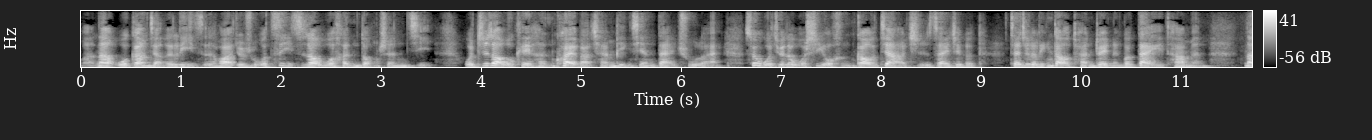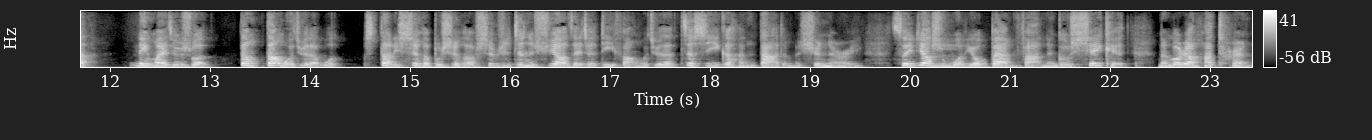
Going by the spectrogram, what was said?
么。嗯、那我刚讲的例子的话，就是我自己知道我很懂生计，我知道我可以很快把产品线带出来，所以我觉得我是有很高价值，在这个在这个领导团队能够带给他们。那另外就是说，当当我觉得我到底适合不适合，是不是真的需要在这个地方，我觉得这是一个很大的 machinery。所以要是我有办法能够 shake it，、嗯、能够让它 turn。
